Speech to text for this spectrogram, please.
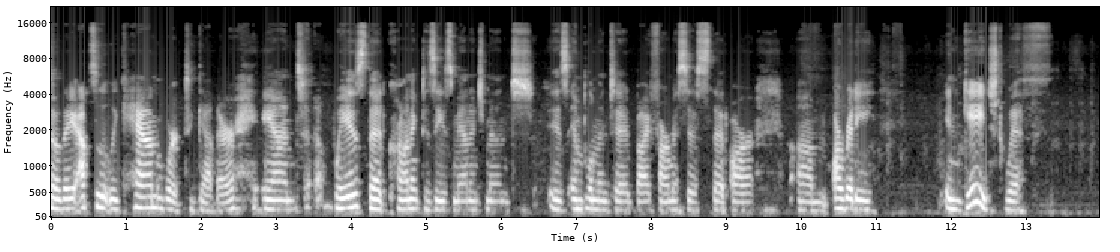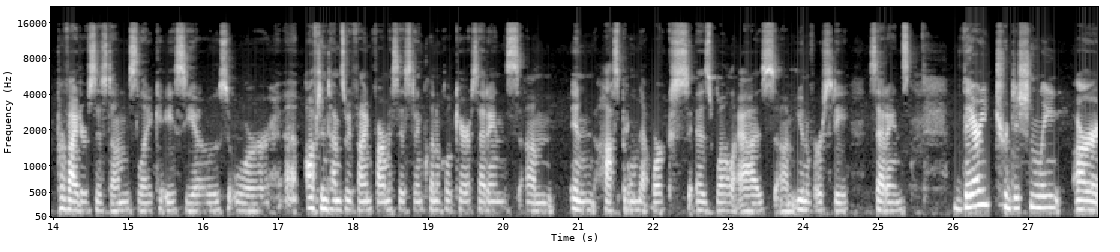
so they absolutely can work together and ways that chronic disease management is implemented by pharmacists that are um, already engaged with provider systems like ACOs, or uh, oftentimes we find pharmacists in clinical care settings um, in hospital networks as well as um, university settings. They traditionally are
